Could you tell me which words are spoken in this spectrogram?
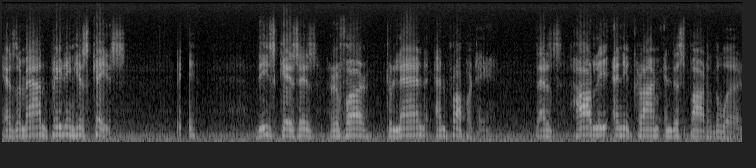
as a man pleading his case. These cases refer to land and property. There is hardly any crime in this part of the world.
